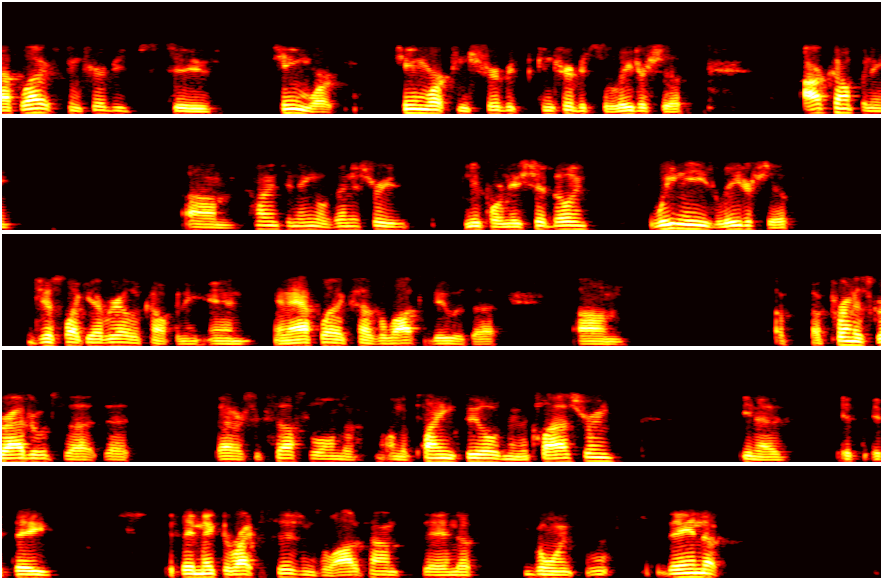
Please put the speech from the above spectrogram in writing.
athletics contributes to teamwork. Teamwork contribute, contributes to leadership. Our company, um, Huntington Ingalls Industries, Newport News Shipbuilding, we need leadership just like every other company, and and athletics has a lot to do with that. Um, apprentice graduates that that that are successful on the on the playing field and in the classroom, you know, if if they if they make the right decisions, a lot of times they end up going they end up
